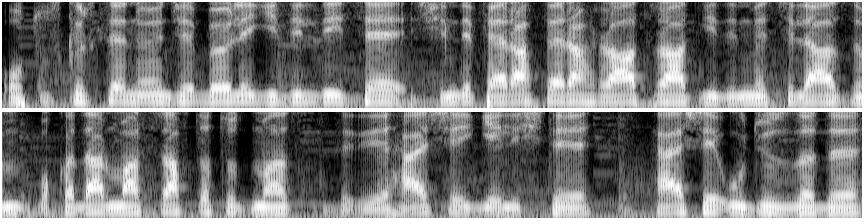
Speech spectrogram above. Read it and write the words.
30-40 sene önce böyle gidildiyse şimdi ferah ferah rahat rahat gidilmesi lazım. O kadar masraf da tutmaz. Her şey gelişti. Her şey ucuzladı.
